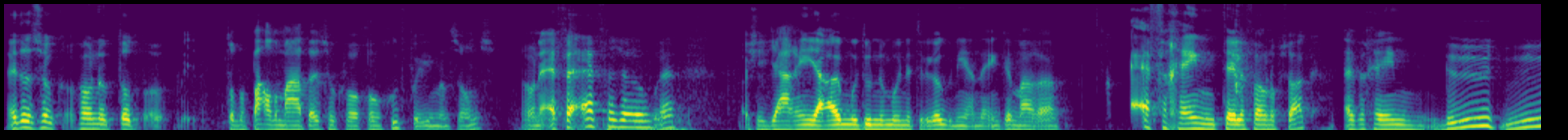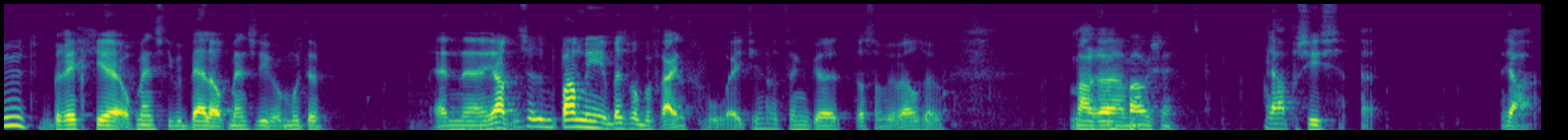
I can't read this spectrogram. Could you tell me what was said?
En dat is ook gewoon tot, tot bepaalde mate is ook gewoon goed voor iemand soms. Gewoon even, even zo. Hè. Als je het jaar in jaar uit moet doen, dan moet je natuurlijk ook niet aan denken. Maar eh, even geen telefoon op zak. Even geen buut, buut, berichtje of mensen die we bellen of mensen die we moeten. En eh, ja, dat is op een bepaalde manier best wel een bevrijdend gevoel, weet je. Dat vind ik, eh, dat is dan weer wel zo. Maar, Even een ehm, pauze. ja, precies. Eh, ja,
